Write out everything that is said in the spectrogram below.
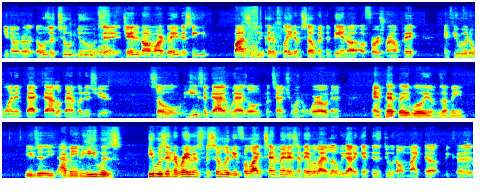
You know, th- those are two dudes. And Jalyn Armour Davis, he possibly could have played himself into being a, a first round pick if he would have won it back to Alabama this year. So he's a guy who has all the potential in the world. And and Pepe Williams, I mean, you just, I mean, he was he was in the Ravens facility for like ten minutes, and they were like, "Look, we got to get this dude on mic'd up because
